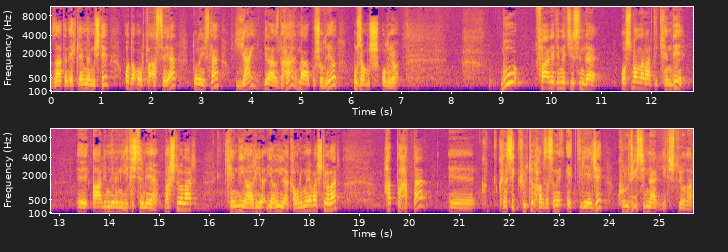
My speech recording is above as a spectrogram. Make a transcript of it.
zaten eklemlenmişti. O da Orta Asya'ya. Dolayısıyla yay biraz daha ne yapmış oluyor? Uzamış oluyor. Bu faaliyetin neticesinde Osmanlılar artık kendi e, alimlerini yetiştirmeye başlıyorlar. Kendi yağıyla, yağıyla kavrulmaya başlıyorlar. Hatta hatta e, klasik kültür havzasını etkileyecek kurucu isimler yetiştiriyorlar.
